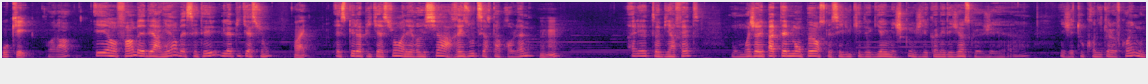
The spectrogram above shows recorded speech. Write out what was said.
Ok. Voilà. Et enfin, ben, dernière, ben, c'était l'application. Ouais. Est-ce que l'application allait réussir à résoudre certains problèmes. Allait être bien faite bon, Moi, j'avais pas tellement peur parce que c'est Lucky the Game et je, je les connais déjà parce que j'ai euh, j'ai tout Chronicle of Crime, donc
